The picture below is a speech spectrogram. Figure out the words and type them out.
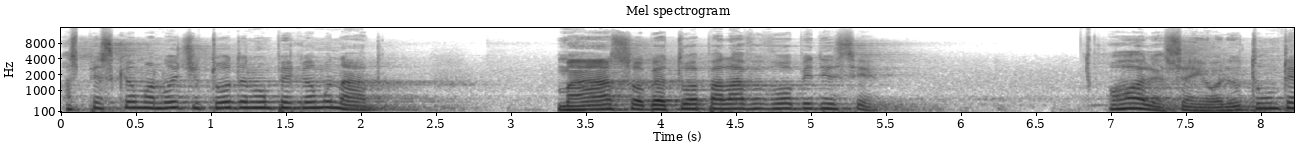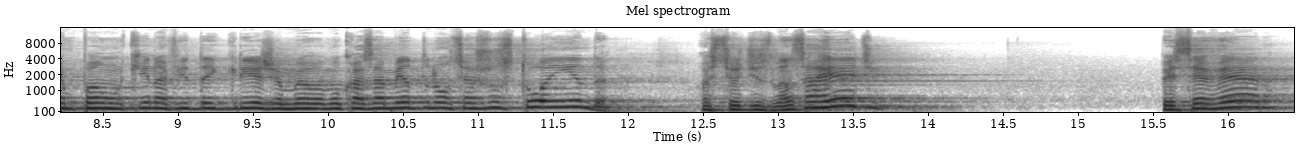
nós pescamos a noite toda e não pegamos nada. Mas sobre a tua palavra eu vou obedecer. Olha, Senhor, eu estou um tempão aqui na vida da igreja, meu, meu casamento não se ajustou ainda. Mas o Senhor diz: lança a rede, persevera.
